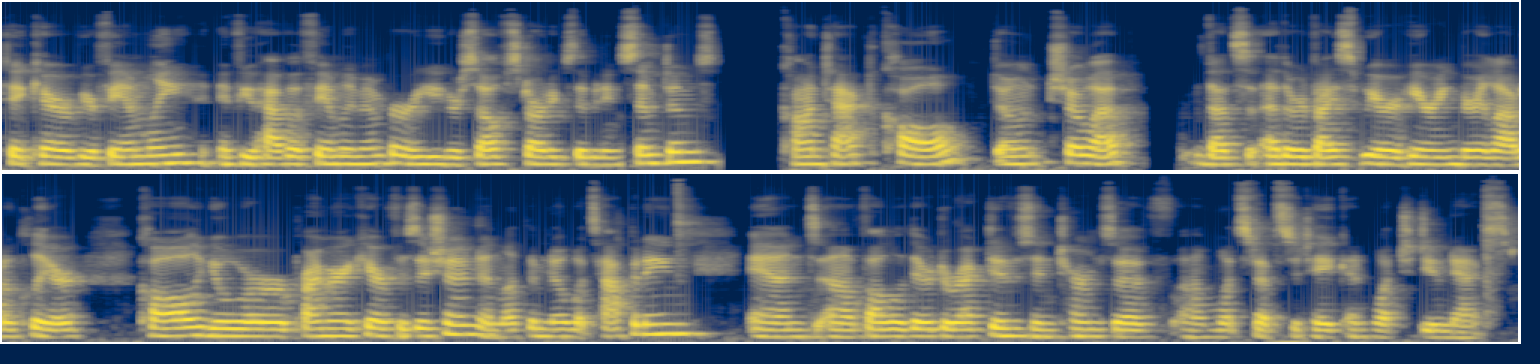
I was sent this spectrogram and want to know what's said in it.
take care of your family. If you have a family member or you yourself start exhibiting symptoms, contact, call, don't show up. That's other advice we are hearing very loud and clear. Call your primary care physician and let them know what's happening and uh, follow their directives in terms of um, what steps to take and what to do next.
